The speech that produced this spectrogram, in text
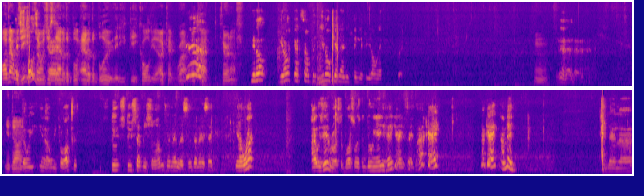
Oh, that was it. told So you. it was just Uh, out of the blue, out of the blue that he, he called you. Okay, right. Yeah. Okay, fair enough. You know, you don't get something. You don't get anything if you don't. ask Hmm. for it. You don't. so we, you know, we talked. Stu, Stu sent me songs, and I listened, and I said, you know what? I was in. Ross the Boss wasn't doing anything, and I said, okay, okay, I'm in. And then uh,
